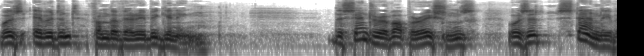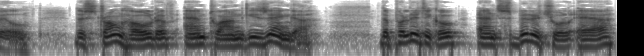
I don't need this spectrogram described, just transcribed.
was evident from the very beginning. The centre of operations was at Stanleyville, the stronghold of Antoine Gizenga, the political and spiritual heir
